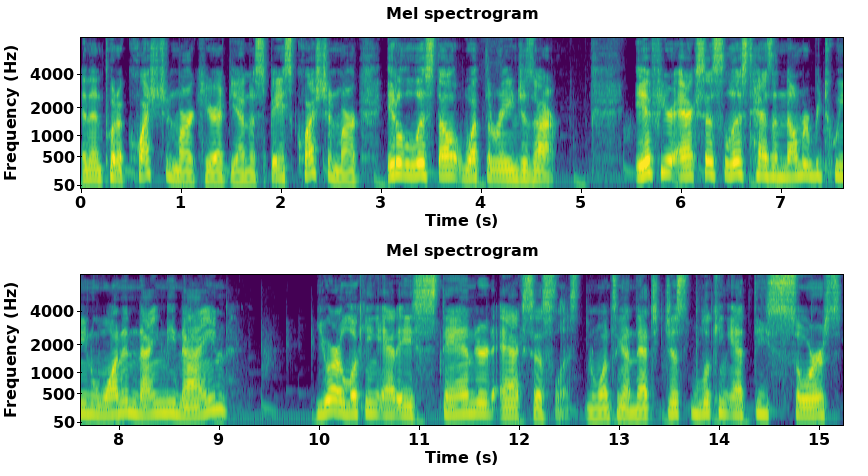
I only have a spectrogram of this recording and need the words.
and then put a question mark here at the end, a space question mark, it'll list out what the ranges are. If your access list has a number between 1 and 99, you are looking at a standard access list. And once again, that's just looking at the source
